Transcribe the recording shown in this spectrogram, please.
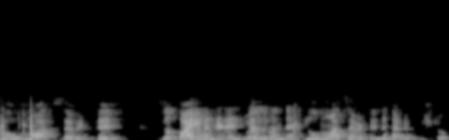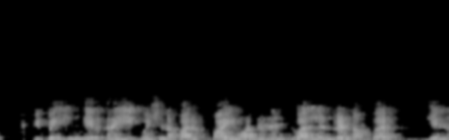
two மார்ச் seventeen so five hundred and twelve வந்து டூ மாட் செவட்டுன்னு கண்டுபிடிச்சிட்டோம். இப்ப இங்க இருக்கிற ஈக்குவேஷனை பாரு. ஃபைவ் ஹண்ட்ரட் அண்ட் டுவெல்ன்ற நம்பர் என்ன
